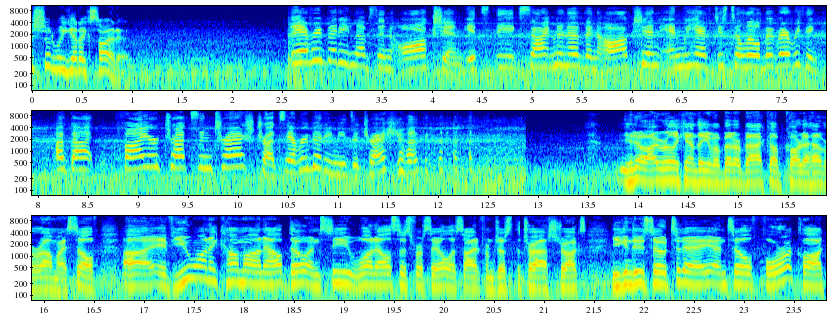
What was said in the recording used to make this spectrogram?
should we get excited? Everybody loves an auction. It's the excitement of an auction, and we have just a little bit of everything. I've got fire trucks and trash trucks. Everybody needs a trash truck. You know, I really can't think of a better backup car to have around myself. Uh, if you want to come on out, though, and see what else is for sale aside from just the trash trucks, you can do so today until 4 o'clock.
